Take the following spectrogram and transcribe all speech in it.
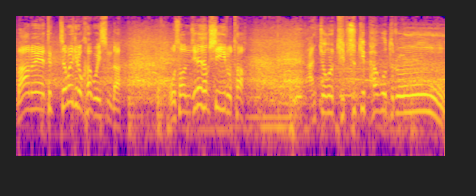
만회의 득점을 기록하고 있습니다. 오선진의 적시 2루타. 안쪽으로 깊숙이 파고 들어오는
